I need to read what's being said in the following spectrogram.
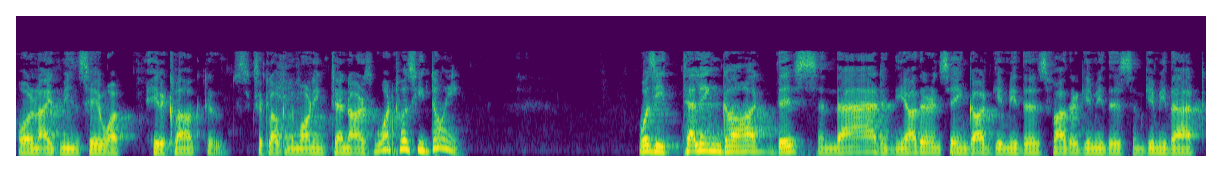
all night means say what, 8 o'clock till 6 o'clock in the morning, 10 hours. What was he doing? Was he telling God this and that and the other and saying, God, give me this, Father, give me this and give me that?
